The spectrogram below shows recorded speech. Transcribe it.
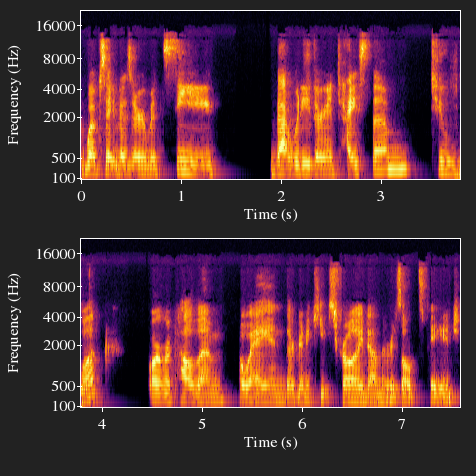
website visitor would see that would either entice them to mm-hmm. look or repel them away and they're going to keep scrolling down the results page.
